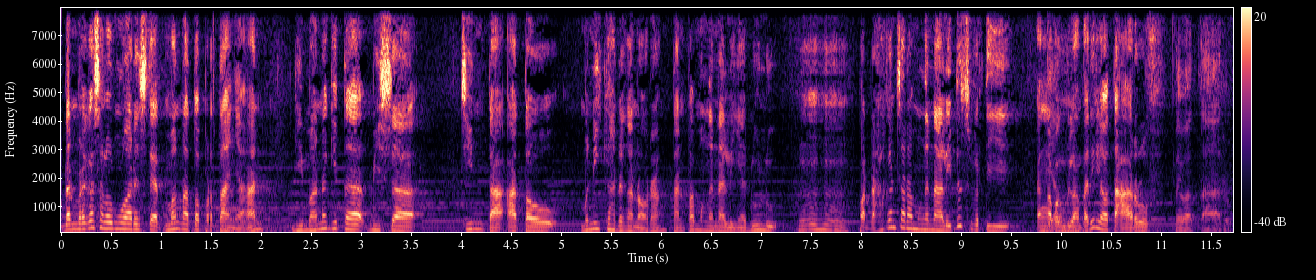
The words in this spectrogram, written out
Dan mereka selalu ngeluarin statement atau pertanyaan gimana kita bisa cinta atau menikah dengan orang tanpa mengenalinya dulu. Mhm. Padahal kan cara mengenali itu seperti yang abang bilang tadi lewat ta'aruf. Lewat taruh.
